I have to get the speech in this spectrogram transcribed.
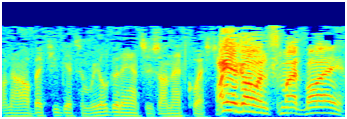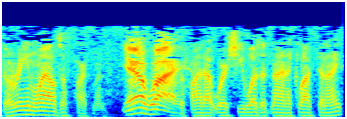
Well, now I'll bet you get some real good answers on that question. Where you going, smart boy? Doreen Wild's apartment. Yeah, why? To find out where she was at 9 o'clock tonight?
